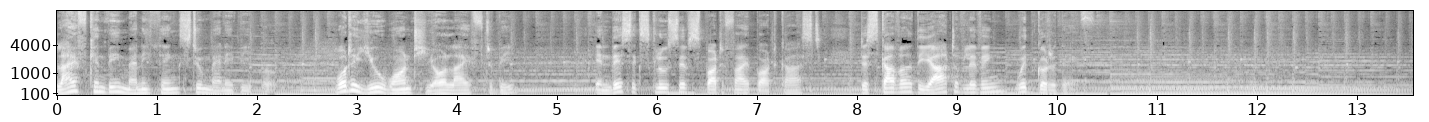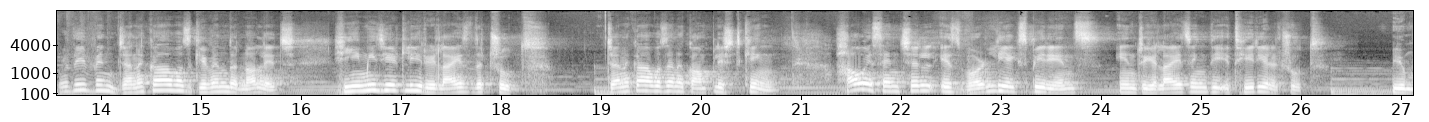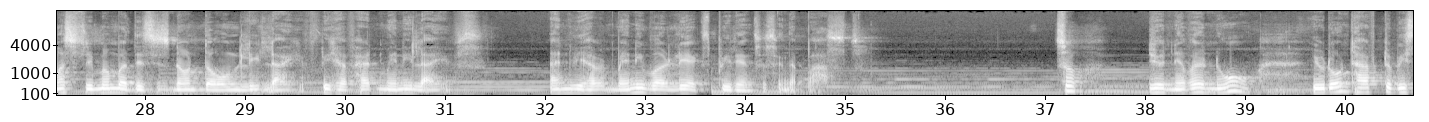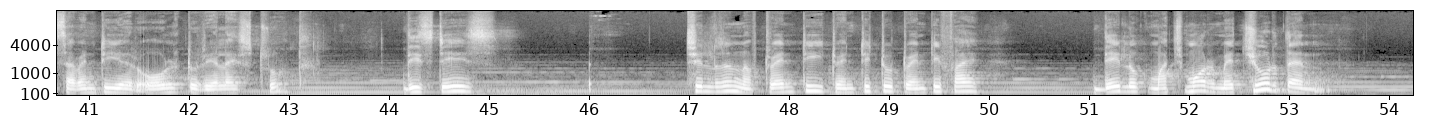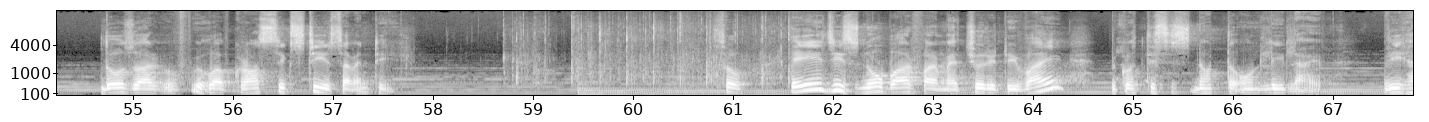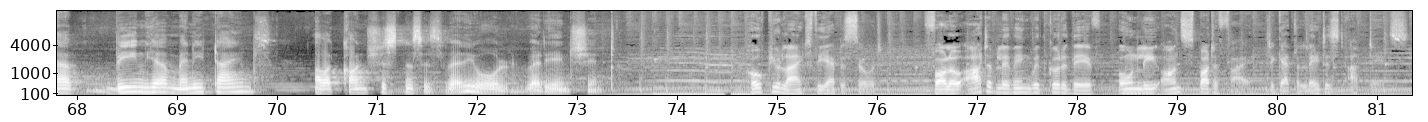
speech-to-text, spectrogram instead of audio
Life can be many things to many people. What do you want your life to be? In this exclusive Spotify podcast, discover the art of living with Gurudev. Gurudev, when Janaka was given the knowledge, he immediately realized the truth. Janaka was an accomplished king. How essential is worldly experience in realizing the ethereal truth? You must remember this is not the only life. We have had many lives and we have many worldly experiences in the past. So you never know. You don't have to be 70 year old to realize truth. These days, children of 20, 22, 25, they look much more mature than those who, are, who have crossed 60, 70. So, age is no bar for maturity. Why? Because this is not the only life. We have been here many times. Our consciousness is very old, very ancient. Hope you liked the episode. Follow Art of Living with Gurudev only on Spotify to get the latest updates.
